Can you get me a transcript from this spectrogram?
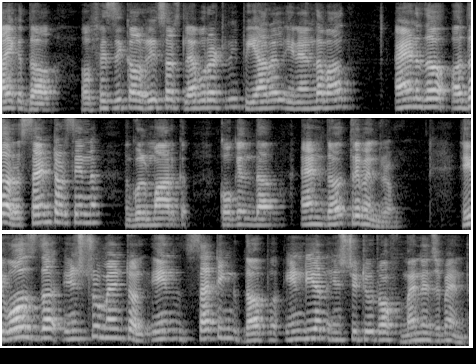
like the uh, Physical Research Laboratory PRL in Ahmedabad and the other centers in Gulmarg, Kokinda and the Trivandrum. He was the instrumental in setting the Indian Institute of Management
